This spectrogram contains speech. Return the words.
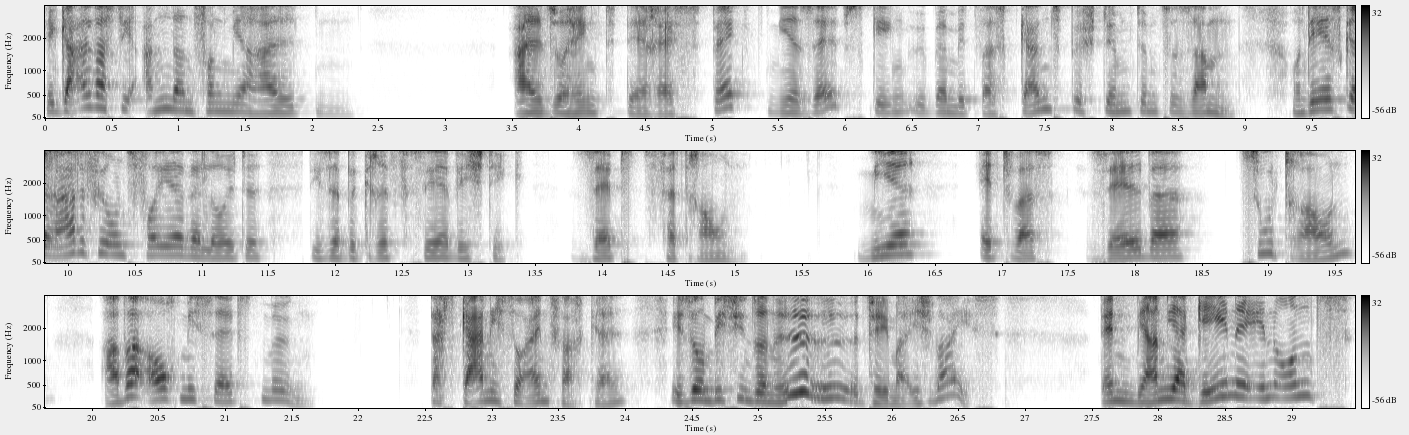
egal was die anderen von mir halten. Also hängt der Respekt mir selbst gegenüber mit was ganz Bestimmtem zusammen. Und der ist gerade für uns Feuerwehrleute, dieser Begriff, sehr wichtig. Selbstvertrauen. Mir etwas selber zutrauen, aber auch mich selbst mögen. Das ist gar nicht so einfach, gell? Ist so ein bisschen so ein äh, Thema, ich weiß. Denn wir haben ja Gene in uns,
